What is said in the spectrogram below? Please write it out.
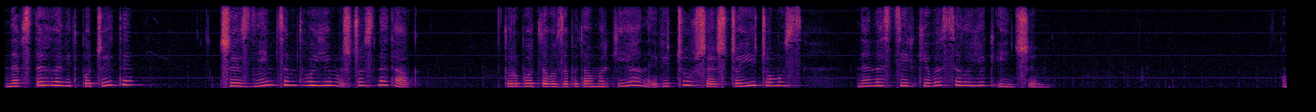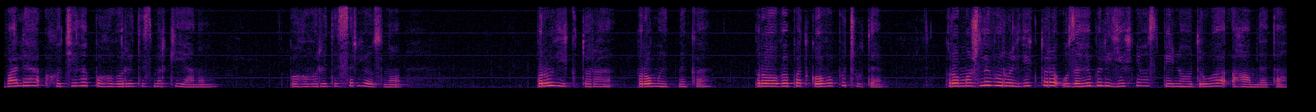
Не встигла відпочити? Чи з німцем твоїм щось не так? турботливо запитав Маркіян, відчувши, що їй чомусь не настільки весело, як іншим. Валя хотіла поговорити з Маркіяном. Поговорити серйозно. Про Віктора, про митника, про випадково почуте, про можливу роль Віктора у загибелі їхнього спільного друга Гамлета.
